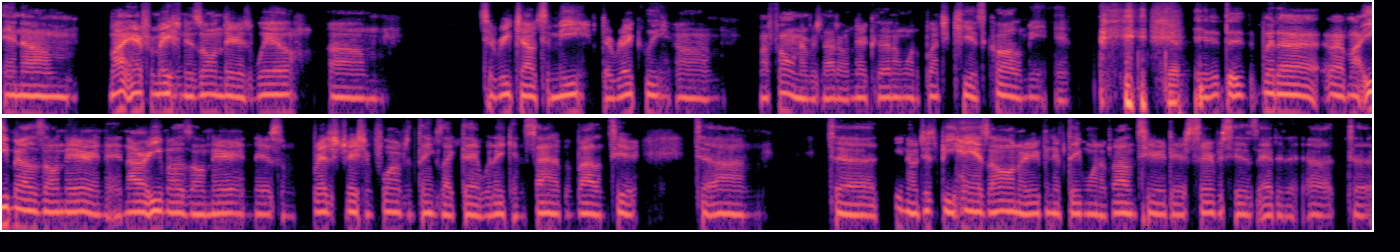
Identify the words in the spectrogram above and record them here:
And um, my information is on there as well. Um, to reach out to me directly. Um, my phone number is not on there because I don't want a bunch of kids calling me. And, yeah. and but uh, uh, my email is on there, and, and our email is on there, and there's some registration forms and things like that where they can sign up and volunteer to um to you know just be hands on, or even if they want to volunteer their services at uh to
